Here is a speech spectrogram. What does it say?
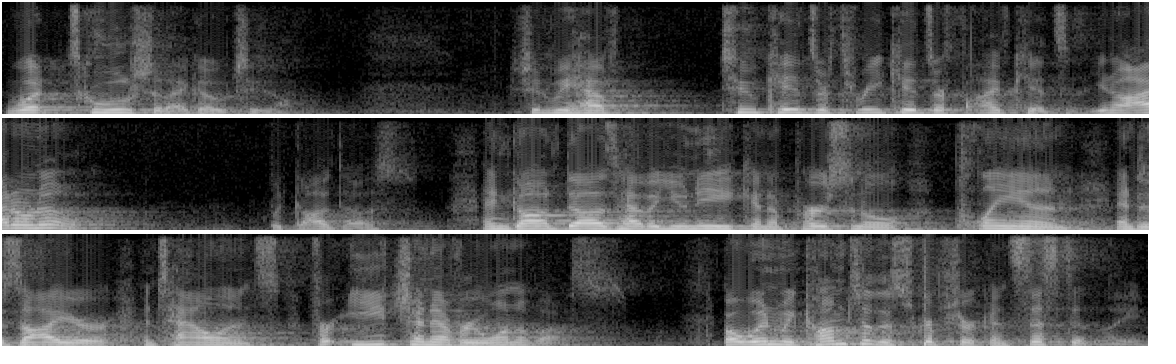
What school should I go to? Should we have two kids or three kids or five kids? You know, I don't know. But God does. And God does have a unique and a personal plan and desire and talents for each and every one of us. But when we come to the scripture consistently,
